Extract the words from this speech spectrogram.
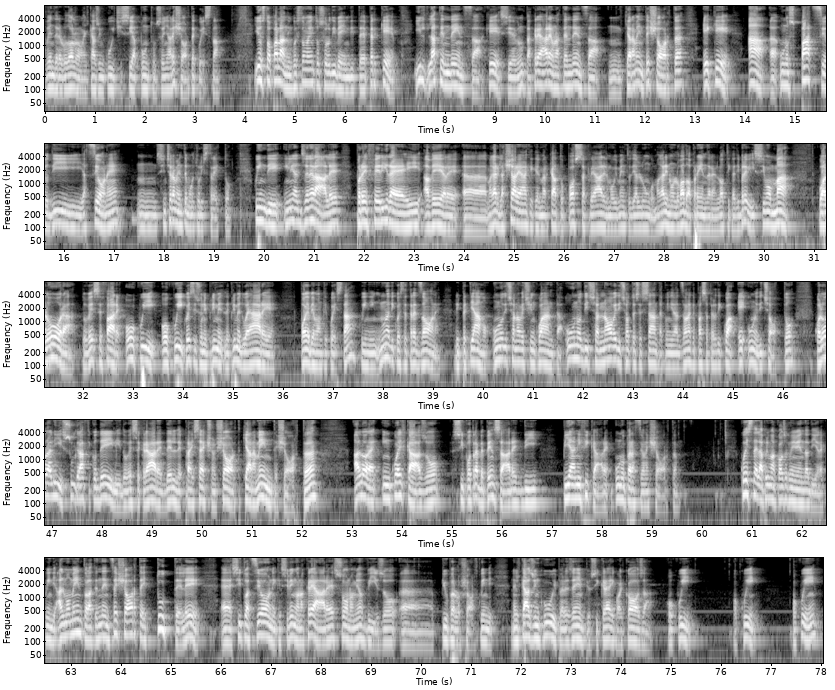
vendere euro-dollaro nel caso in cui ci sia appunto un segnale short è questa. Io sto parlando in questo momento solo di vendite perché il, la tendenza che si è venuta a creare è una tendenza mh, chiaramente short e che ha uh, uno spazio di azione mh, sinceramente molto ristretto. Quindi in linea generale preferirei avere, uh, magari lasciare anche che il mercato possa creare il movimento di allungo, magari non lo vado a prendere nell'ottica di brevissimo, ma qualora dovesse fare o qui o qui, queste sono prime, le prime due aree poi abbiamo anche questa, quindi in una di queste tre zone, ripetiamo, 1,1950, 1,191860, quindi la zona che passa per di qua, e 1,18, qualora lì sul grafico daily dovesse creare delle price action short, chiaramente short, allora in quel caso si potrebbe pensare di pianificare un'operazione short. Questa è la prima cosa che mi viene da dire, quindi al momento la tendenza è short e tutte le eh, situazioni che si vengono a creare sono a mio avviso eh, più per lo short quindi nel caso in cui per esempio si crei qualcosa o qui o qui o qui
